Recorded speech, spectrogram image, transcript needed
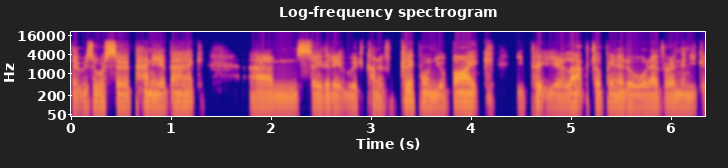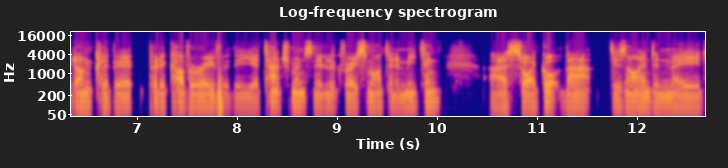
that was also a pannier bag. Um, so that it would kind of clip on your bike. You put your laptop in it or whatever, and then you could unclip it, put a cover over the attachments, and it looked very smart in a meeting. Uh, so I got that designed and made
